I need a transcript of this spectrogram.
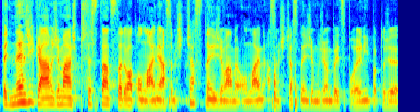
teď neříkám, že máš přestat sledovat online. Já jsem šťastný, že máme online a jsem šťastný, že můžeme být spojený, protože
